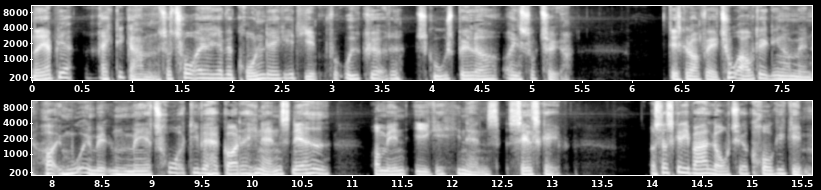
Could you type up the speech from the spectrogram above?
Når jeg bliver rigtig gammel, så tror jeg, jeg vil grundlægge et hjem for udkørte skuespillere og instruktører. Det skal nok være i to afdelinger med en høj mur imellem, men jeg tror, de vil have godt af hinandens nærhed, om end ikke hinandens selskab. Og så skal de bare have lov til at krukke igennem.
